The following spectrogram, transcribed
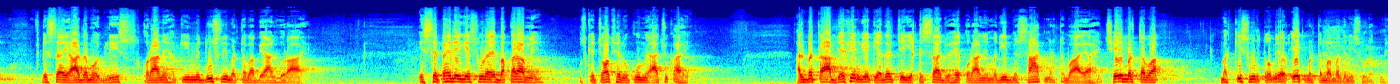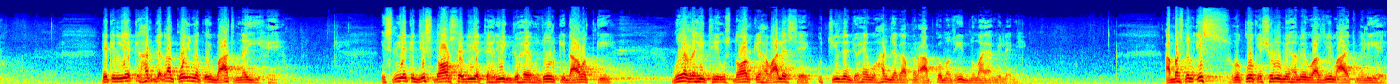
قصہ آدم و ابلیس قرآن حکیم میں دوسری مرتبہ بیان ہو رہا ہے۔ اس سے پہلے یہ سورہ بقرہ میں اس کے چوتھے رکوع میں آ چکا ہے۔ البتہ آپ دیکھیں گے کہ اگرچہ یہ قصہ جو ہے قرآن مجید میں سات مرتبہ آیا ہے، چھ مرتبہ مکی صورتوں میں اور ایک مرتبہ مدنی صورت میں۔ لیکن یہ کہ ہر جگہ کوئی نہ کوئی بات نئی ہے۔ اس لیے کہ جس دور سے بھی یہ تحریک جو ہے حضور کی دعوت کی گزر رہی تھی، اس دور کے حوالے سے کچھ چیزیں جو ہیں وہ ہر جگہ پر آپ کو مزید نمایاں ملیں گی۔ اب مثلاً اس رکوع کے شروع میں ہمیں وہ عظیم آیت ملی ہے۔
